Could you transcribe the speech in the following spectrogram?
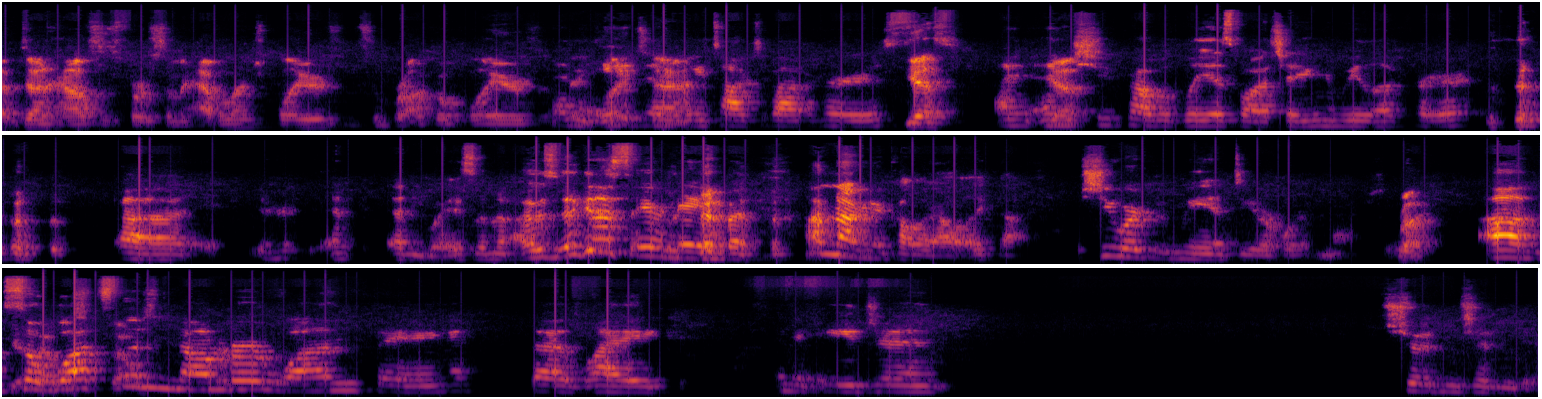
I've done houses for some Avalanche players and some Bronco players and an things like agent, that. we talked about hers. Yes. And, and Yeah. she probably is watching. and We love her. uh, her- anyways, and I was going to say her name, but I'm not going to call her out like that. She worked with me at D.R. Horton, actually. Right. Um, Yeah, so, was- what's the number one thing that like an agent should and shouldn't do?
